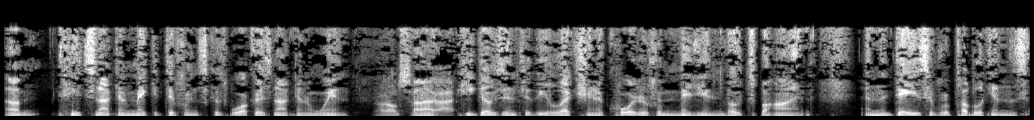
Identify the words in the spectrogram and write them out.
um, it's not going to make a difference because Walker's not going to win. I don't see Uh, that. he goes into the election a quarter of a million votes behind. And the days of Republicans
